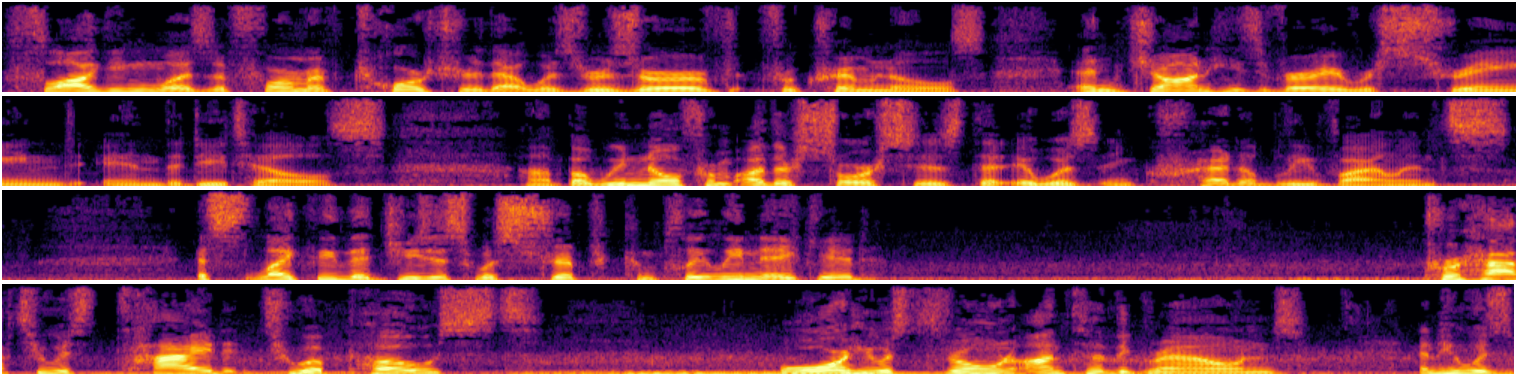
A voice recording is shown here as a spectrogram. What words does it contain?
Flogging was a form of torture that was reserved for criminals, and John, he's very restrained in the details. Uh, but we know from other sources that it was incredibly violent. It's likely that Jesus was stripped completely naked. Perhaps he was tied to a post or he was thrown onto the ground and he was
